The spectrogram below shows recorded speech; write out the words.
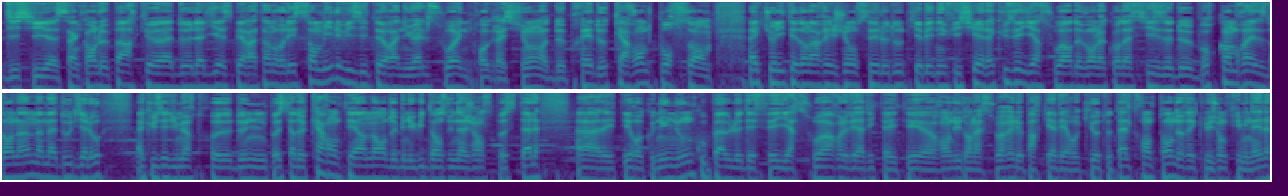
D'ici 5 ans, le parc de l'Allier espère atteindre les 100 000 visiteurs annuels, soit une progression de près de 40%. Actualité dans la région, c'est le doute qui a bénéficié à l'accusé hier soir devant la cour d'assises de Bourg-en-Bresse dans l'Ain. Mamadou Diallo, accusé du meurtre d'une postière de 41 ans en 2008 dans une agence postale, a été reconnu non coupable des faits hier soir. Le verdict a été rendu dans la soirée. Le parquet avait requis au total 30 ans de réclusion criminelle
